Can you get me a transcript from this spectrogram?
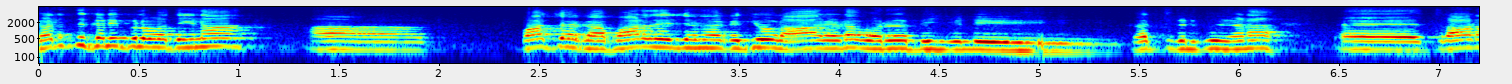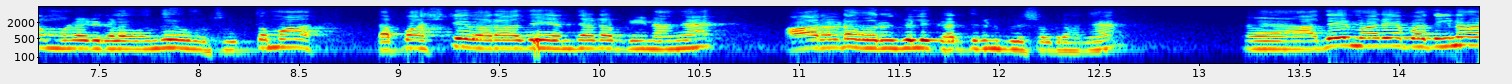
கருத்து கணிப்பில் பார்த்தீங்கன்னா பாஜக பாரதிய ஜனதா கட்சி ஒரு ஆறு இடம் வரும் அப்படின்னு சொல்லி கருத்து கணிப்பு ஏன்னா திராவிட முன்னாடி கழகம் வந்து சுத்தமாக டெபாசிட்டே வராது. எந்த இடம் அப்படின்னாங்க? ஆறு இடம் வரும்னு சொல்லி கருத்து கணிப்பில் சொல்கிறாங்க அதே மாதிரியே பார்த்தீங்கன்னா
